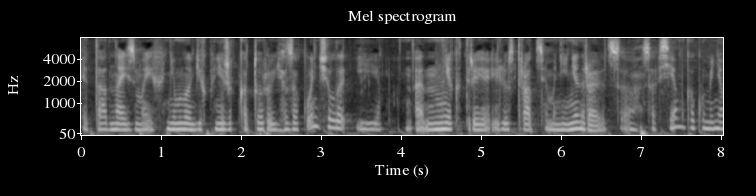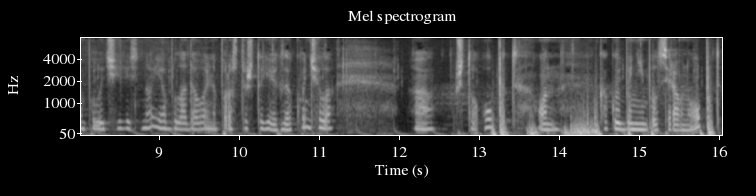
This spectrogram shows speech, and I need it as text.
это одна из моих немногих книжек, которую я закончила, и некоторые иллюстрации мне не нравятся совсем, как у меня получились, но я была довольна просто, что я их закончила, а, что опыт, он какой бы ни был, все равно опыт.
